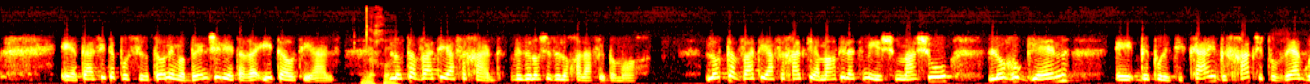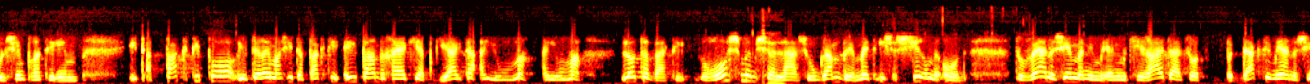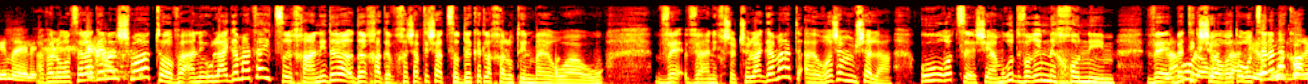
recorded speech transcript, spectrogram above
אה, אתה עשית פה סרטון עם הבן שלי, אתה ראית אותי אז. נכון. לא טבעתי אף אחד, וזה לא שזה לא חלף לי במוח. לא טבעתי אף אחד כי אמרתי לעצמי, יש משהו לא הוגן אה, בפוליטיקאי בחג שתובע גולשים פרטיים. התאפקתי פה יותר ממה שהתאפקתי אי פעם בחיי, כי הפגיעה הייתה איומה, איומה. לא טבעתי. ראש ממשלה, שהוא גם באמת איש עשיר מאוד, תובע אנשים, אני, אני מכירה את ההצעות, בדקתי מי האנשים האלה. אבל הוא רוצה להגן אחד- על שמו הטוב, אני, אולי גם את היית צריכה, אני דר- דרך אגב חשבתי שאת צודקת לחלוטין באירוע ההוא, ו- ואני חושבת שאולי גם את, ראש הממשלה, הוא רוצה שיאמרו דברים נכונים, למה הוא לא רוצה לנקות.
